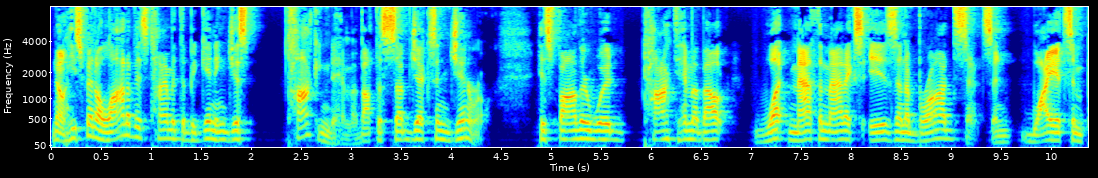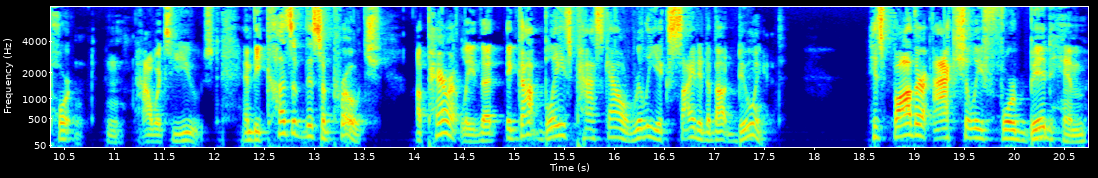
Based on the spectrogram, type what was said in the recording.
No, he spent a lot of his time at the beginning just talking to him about the subjects in general. His father would talk to him about what mathematics is in a broad sense and why it's important and how it's used. And because of this approach, apparently that it got Blaise Pascal really excited about doing it. His father actually forbid him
